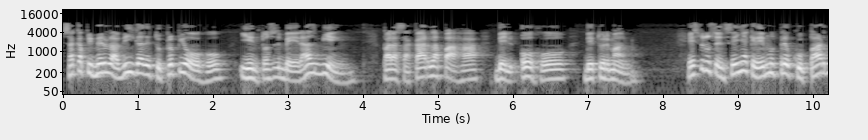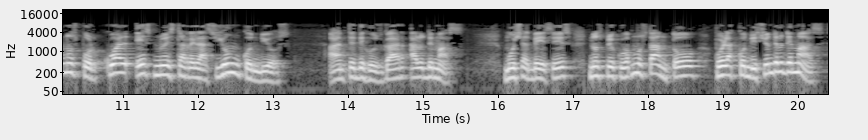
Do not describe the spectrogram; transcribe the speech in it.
saca primero la viga de tu propio ojo y entonces verás bien para sacar la paja del ojo de tu hermano. Esto nos enseña que debemos preocuparnos por cuál es nuestra relación con Dios antes de juzgar a los demás. Muchas veces nos preocupamos tanto por la condición de los demás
